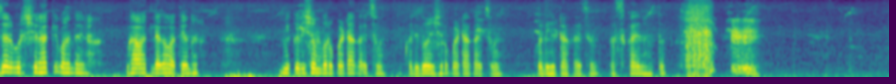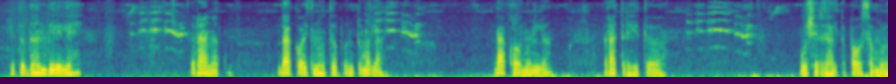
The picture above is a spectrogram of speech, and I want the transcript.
दरवर्षी राखी बांधायला गावातल्या गावात येणार मी कधी शंभर रुपये टाकायचो कधी दोनशे रुपये टाकायचो कधीही टाकायचं असं काय नव्हतं. इथं धन दिलेले आहे. रानात दाखवायचं नव्हतं पण तुम्हाला दाखवा म्हणलं. रात्री इथं उशीर झाला होता पावसामुळं.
